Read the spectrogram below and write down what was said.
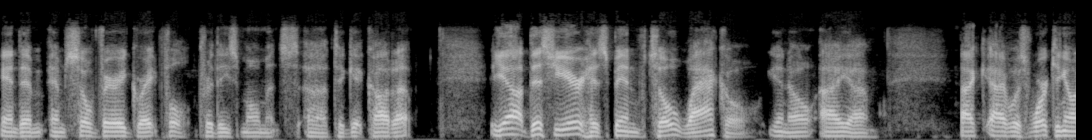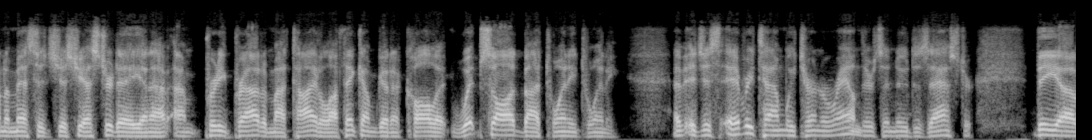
and am, am so very grateful for these moments uh, to get caught up. Yeah, this year has been so wacko. You know, I, uh, I, I, was working on a message just yesterday and I, I'm pretty proud of my title. I think I'm going to call it Whipsawed by 2020. It just every time we turn around, there's a new disaster. The uh,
